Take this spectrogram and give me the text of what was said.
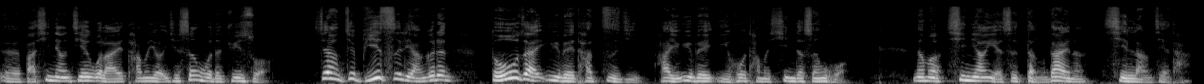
呃把新娘接过来，他们要一起生活的居所，这样就彼此两个人。都在预备他自己，还有预备以后他们新的生活。那么新娘也是等待呢，新郎接她。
